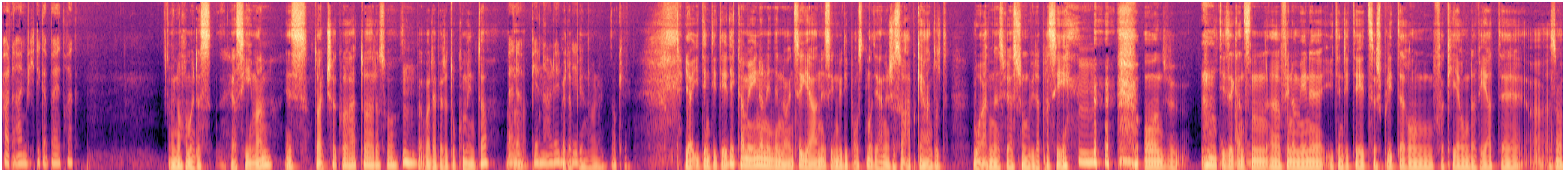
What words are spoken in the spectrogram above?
war da ein wichtiger Beitrag. Und noch einmal, das Herr Seemann ist deutscher Kurator oder so. Mhm. War der bei der Documenta? Bei der Biennale. Bei der Biennale, okay. Ja, Identität, ich kann mich erinnern, in den 90er Jahren ist irgendwie die Postmoderne schon so abgehandelt worden, als wäre es schon wieder passé. Mhm. Und diese ganzen äh, Phänomene, Identität, Zersplitterung, Verkehrung der Werte, also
